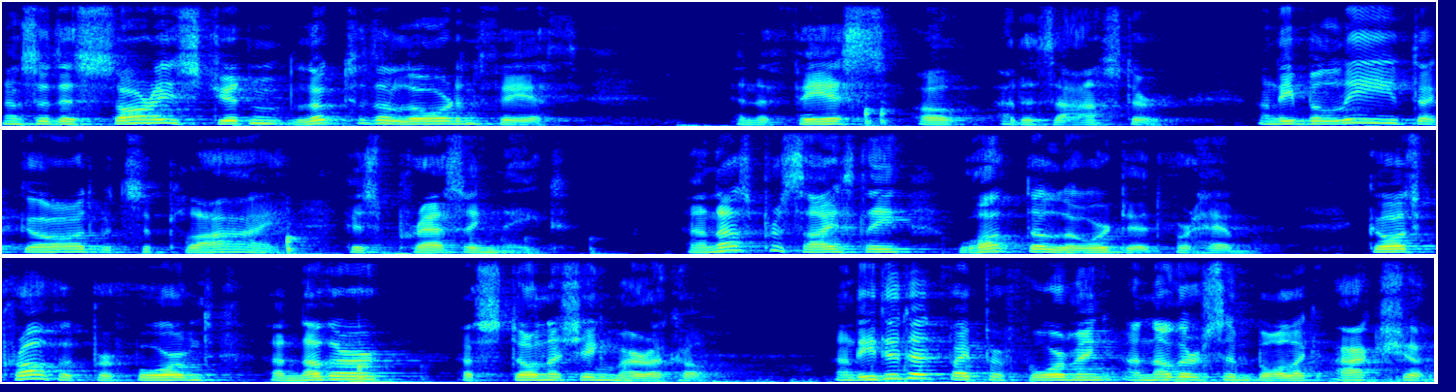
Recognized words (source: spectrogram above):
And so this sorry student looked to the Lord in faith in the face of a disaster, and he believed that God would supply his pressing need. And that's precisely what the Lord did for him. God's prophet performed another astonishing miracle, and he did it by performing another symbolic action.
